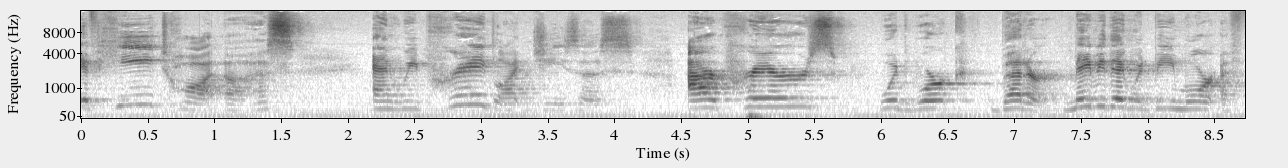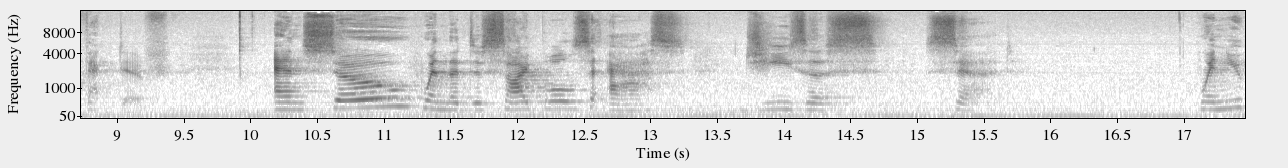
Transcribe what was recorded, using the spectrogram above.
if he taught us and we prayed like Jesus, our prayers would work better. Maybe they would be more effective. And so when the disciples asked, Jesus said, When you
